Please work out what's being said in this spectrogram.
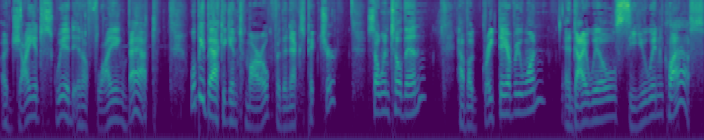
a giant squid in a flying bat. We'll be back again tomorrow for the next picture. So until then, have a great day, everyone, and I will see you in class.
